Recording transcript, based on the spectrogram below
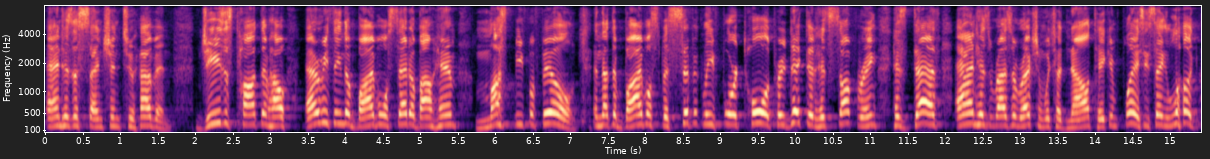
and his ascension to heaven. Jesus taught them how everything the Bible said about him must be fulfilled, and that the Bible specifically foretold, predicted his suffering, his death, and his resurrection, which had now taken place. He's saying, Look,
